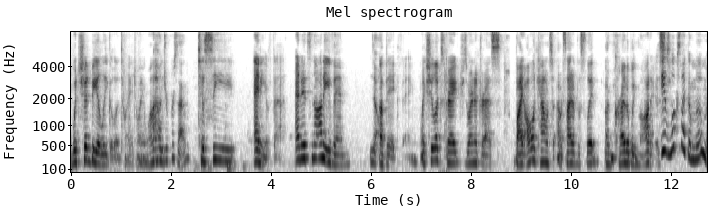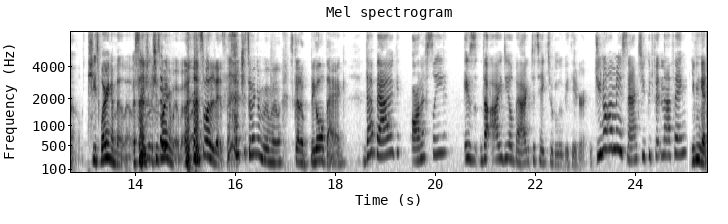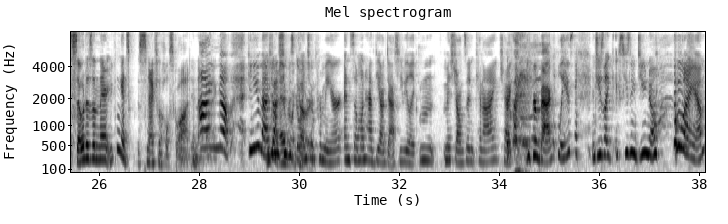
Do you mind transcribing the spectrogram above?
which should be illegal in 2021 100%. to see any of that. And it's not even No. a big thing. Like she looks great. She's wearing a dress. By all accounts, outside of the slit, incredibly modest. it looks like a moo She's wearing a muumuu. Essentially, she's wearing a muumuu. That's what it is. She's wearing a muumuu. She's got a big old bag. That bag, honestly, is the ideal bag to take to a movie theater. Do you know how many snacks you could fit in that thing? You can get sodas in there. You can get s- snacks for the whole squad in that I bag. know. Can you imagine if she was going to a premiere and someone had the audacity to be like, mm, Miss Johnson, can I check your bag, please? And she's like, Excuse me, do you know who I am?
